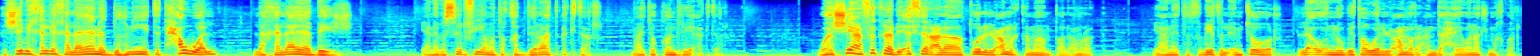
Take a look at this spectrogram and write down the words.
هالشي بيخلي خلايانا الدهنية تتحول لخلايا بيج. يعني بصير فيها متقدرات أكثر ميتوكوندريا أكثر وهالشي على فكرة بيأثر على طول العمر كمان طال عمرك. يعني تثبيط ال mTOR لقوا إنه بيطول العمر عند حيوانات المخبر.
